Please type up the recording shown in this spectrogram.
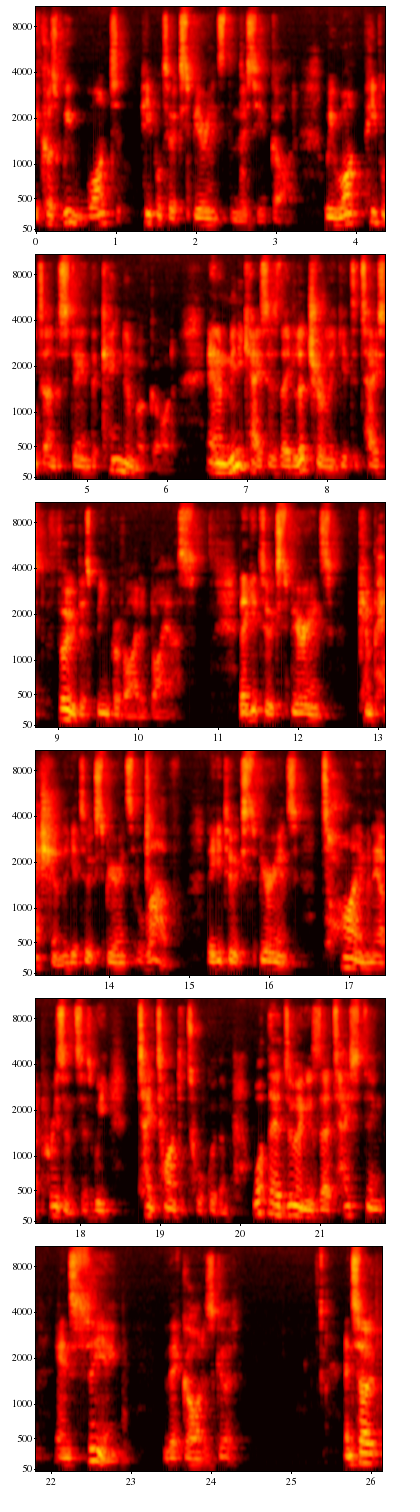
Because we want people to experience the mercy of God. We want people to understand the kingdom of God. And in many cases, they literally get to taste food that's been provided by us. They get to experience compassion, they get to experience love, they get to experience time in our presence as we take time to talk with them. What they're doing is they're tasting and seeing that God is good. And so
